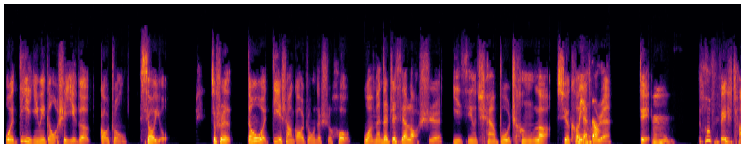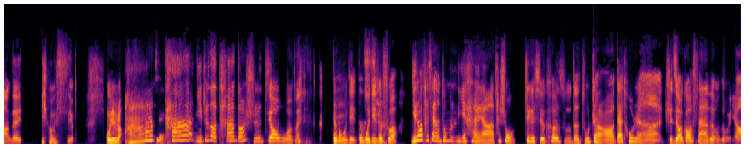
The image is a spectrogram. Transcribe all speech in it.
我弟因为跟我是一个高中校友，就是等我弟上高中的时候，我们的这些老师已经全部成了学科带头人，对，嗯，都非常的 优秀。我就说啊，他，你知道他当时教我们，然后我弟我弟就说，你知道他现在多么厉害呀？他是我们这个学科组的组长带头人，只教高三，怎么怎么样？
